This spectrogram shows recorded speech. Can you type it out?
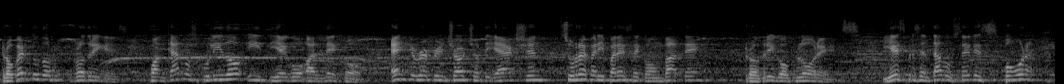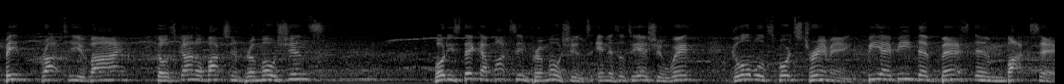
Roberto Rodríguez, Juan Carlos Pulido y Diego Alejo. And your referee in charge of the action, su referee para este combate, Rodrigo Flores. Y es presentado a ustedes por, been brought to you by Toscano Boxing Promotions, Borizteca Boxing Promotions in association with Global Sports Streaming, BIB, the best in boxing.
